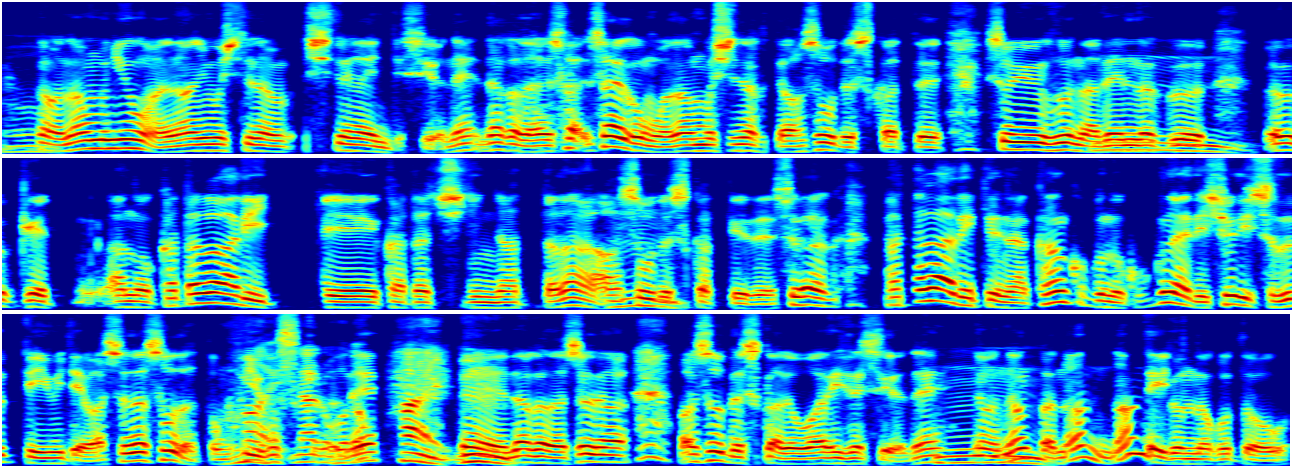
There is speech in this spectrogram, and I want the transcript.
だから何も日本は何もしてなしてないんですよね。だから最後も何もしなくて、あ、そうですかって、そういうふうな連絡受け、あの、肩代わりっていう形になったら、あ、そうですかっていうで、それは肩代わりっていうのは韓国の国内で処理するっていう意味では、それはそうだと思いますけどね。はい、えー、だからそれは、あ、そうですかで終わりですよね。だからなんかなん、なんでいろんなことを、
